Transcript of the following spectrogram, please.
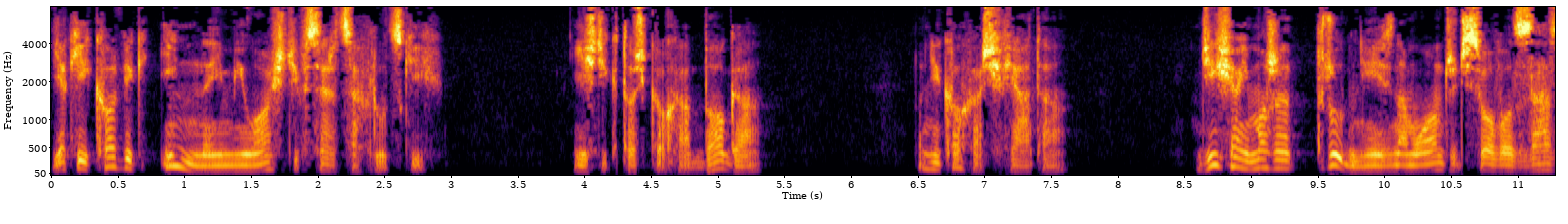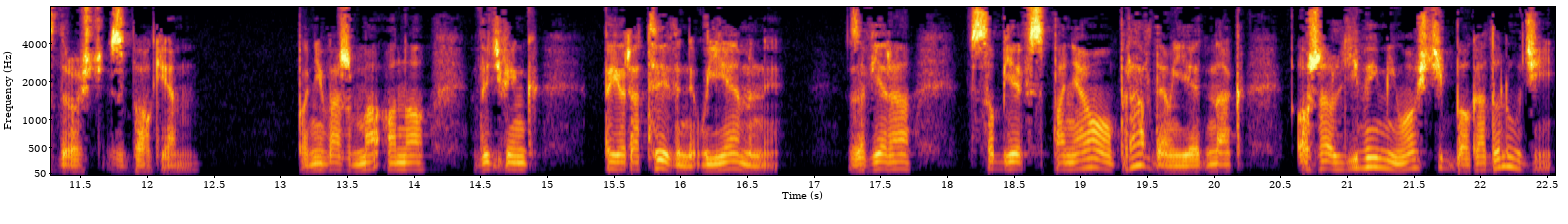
jakiejkolwiek innej miłości w sercach ludzkich. Jeśli ktoś kocha Boga, to nie kocha świata. Dzisiaj może trudniej jest nam łączyć słowo zazdrość z Bogiem, ponieważ ma ono wydźwięk pejoratywny, ujemny. Zawiera w sobie wspaniałą prawdę jednak o żarliwej miłości Boga do ludzi.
